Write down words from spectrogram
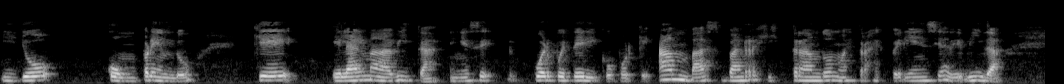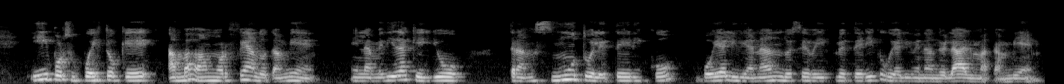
y yo comprendo que el alma habita en ese cuerpo etérico porque ambas van registrando nuestras experiencias de vida y por supuesto que ambas van morfeando también. En la medida que yo transmuto el etérico, voy alivianando ese vehículo etérico, voy alivianando el alma también.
